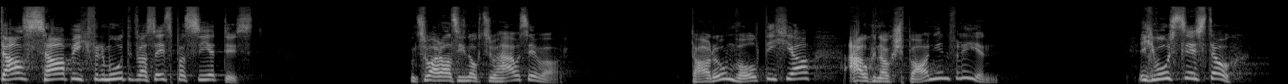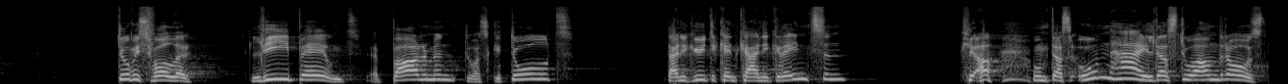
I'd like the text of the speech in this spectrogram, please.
das habe ich vermutet, was jetzt passiert ist. Und zwar als ich noch zu Hause war. Darum wollte ich ja auch nach Spanien fliehen. Ich wusste es doch. Du bist voller Liebe und Erbarmen, du hast Geduld, deine Güte kennt keine Grenzen. Ja, um das Unheil, das du androhst,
